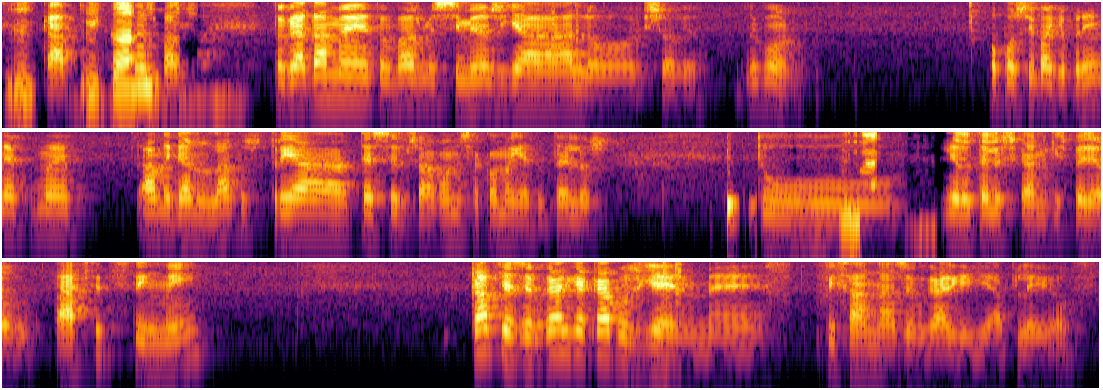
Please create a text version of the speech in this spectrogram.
Μμ, Κάπου. Λιθουανός. Τέλος πάντων. Το κρατάμε, το βάζουμε στις σημειώσεις για άλλο επεισόδιο. Λοιπόν, όπως είπα και πριν, έχουμε, αν δεν κάνω λάθος, τρία-τέσσερους αγώνες ακόμα για το τέλος του, για το τέλος της κανονικής περίοδου. Αυτή τη στιγμή κάποια ζευγάρια κάπως βγαίνουν ε, πιθανά ζευγάρια για play-off.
